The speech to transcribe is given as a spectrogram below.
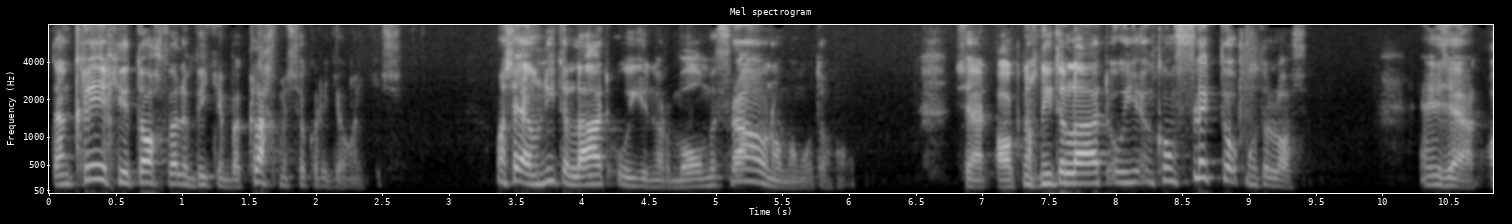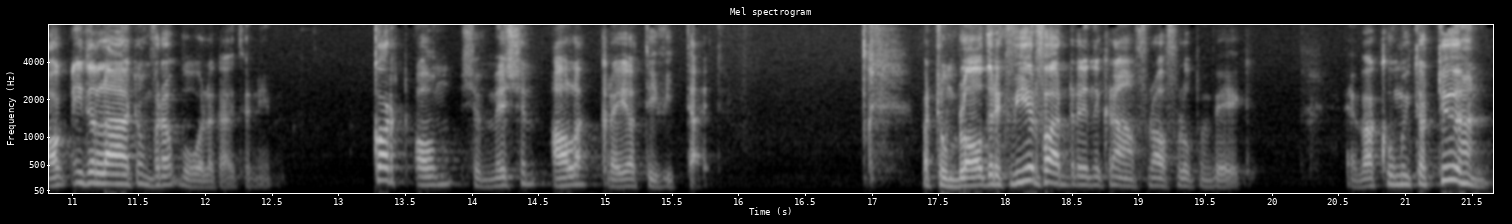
dan kreeg je toch wel een beetje een beklag met zulke jongetjes. Maar ze zijn ook niet te laat hoe je normaal met vrouwen om moet gaan. Ze zijn ook nog niet te laat hoe je een conflict op moet lossen. En ze zijn ook niet te laat om verantwoordelijkheid te nemen. Kortom, ze missen alle creativiteit. Maar toen bladerde ik weer verder in de kraan van afgelopen week. En waar kom ik daar tegen?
